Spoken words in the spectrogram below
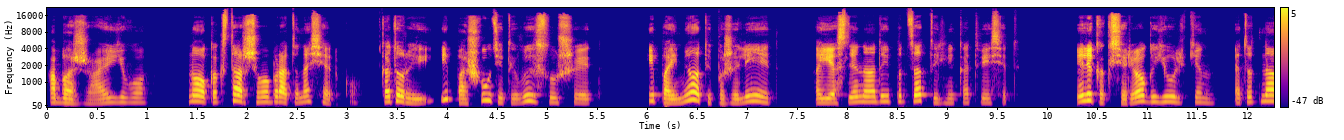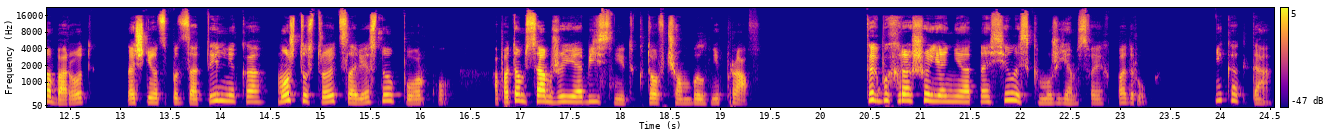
Обожаю его. Но как старшего брата на сетку, который и пошутит, и выслушает, и поймет, и пожалеет, а если надо, и подзатыльник отвесит. Или как Серега Юлькин, этот наоборот, начнет с подзатыльника, может устроить словесную порку, а потом сам же и объяснит, кто в чем был неправ. Как бы хорошо я ни относилась к мужьям своих подруг, никогда,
